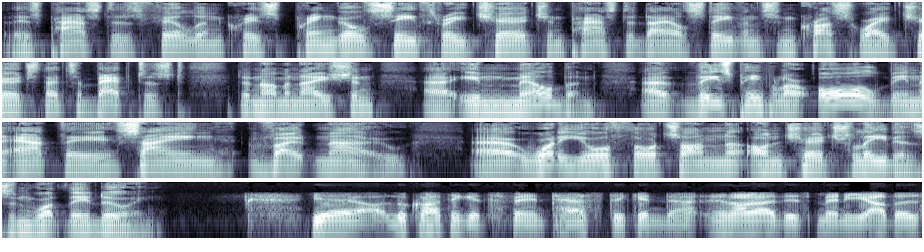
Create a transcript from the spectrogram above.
there's Pastors Phil and Chris Pringle, C3 Church, and Pastor Dale Stevenson, Crossway Church. That's a Baptist denomination uh, in Melbourne. Uh, these people are all been out there saying vote no. Uh, what are your thoughts on on church leaders and what they're doing? Yeah, look, I think it's fantastic, and uh, and I know there's many others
